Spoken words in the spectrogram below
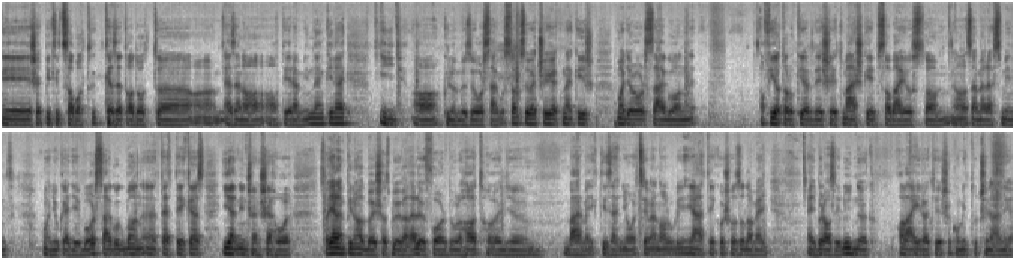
és egy picit szabad kezet adott ezen a, a téren mindenkinek, így a különböző országos szakszövetségeknek is. Magyarországon a fiatalok kérdését másképp szabályozta az MLS, mint mondjuk egyéb országokban tették ezt. Ilyen nincsen sehol. Szóval jelen pillanatban is az bőven előfordulhat, hogy bármelyik 18 éven aluli játékoshoz oda megy egy brazil ügynök, aláíratja, és akkor mit tud csinálni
